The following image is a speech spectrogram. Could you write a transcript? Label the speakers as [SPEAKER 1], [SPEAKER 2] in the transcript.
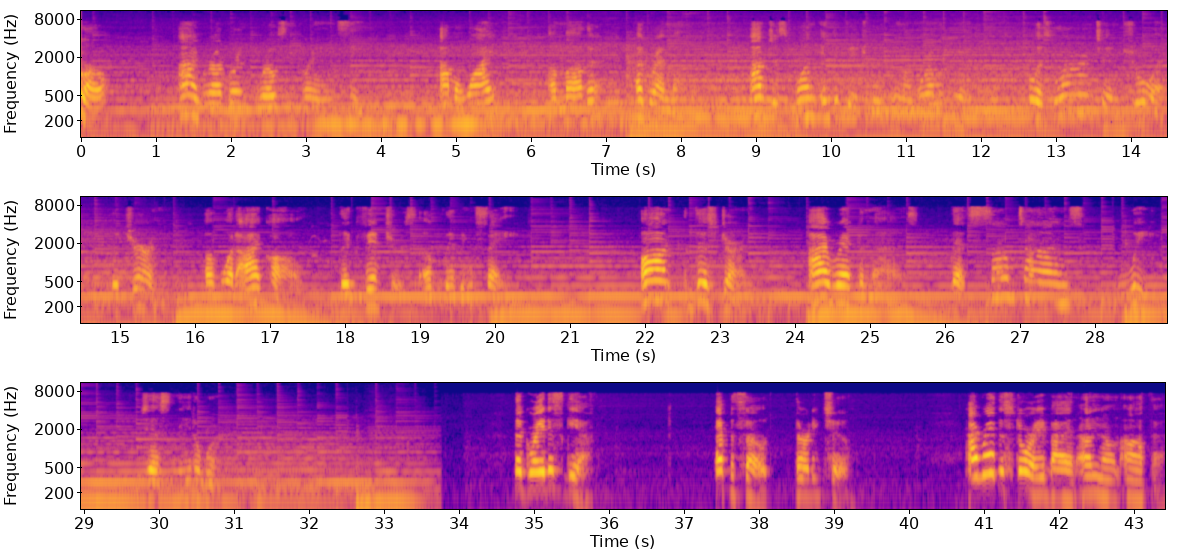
[SPEAKER 1] Hello, I'm Reverend Rosie Green C. I'm a wife, a mother, a grandmother. I'm just one individual in a world of many who has learned to enjoy the journey of what I call the adventures of living saved. On this journey, I recognize that sometimes we just need a word. The Greatest Gift, Episode 32. I read the story by an unknown author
